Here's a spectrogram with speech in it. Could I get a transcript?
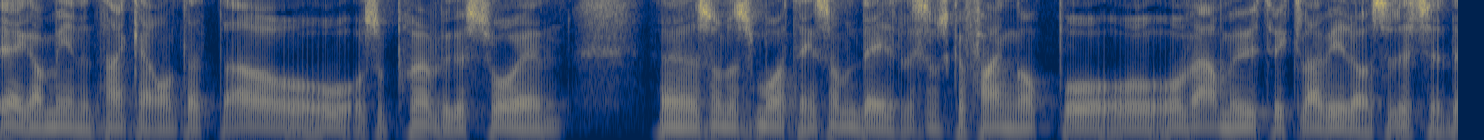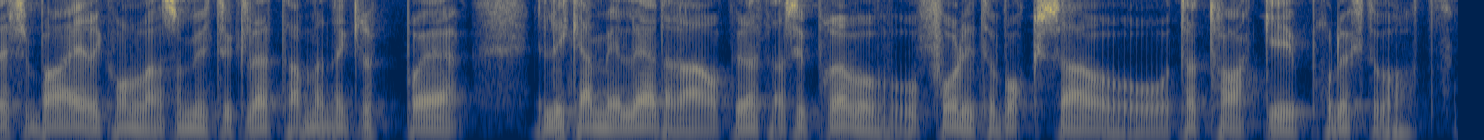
jeg har mine tanker rundt dette, og, og så prøver jeg å så inn uh, sånne småting som de liksom skal fange opp og, og, være med å utvikle videre. Så det er ikke, det er ikke bare Eirik Honland som utvikler dette, men det gruppa er like mye ledere oppi dette. Så jeg prøver å få de til å vokse og ta tak i produktet vårt.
